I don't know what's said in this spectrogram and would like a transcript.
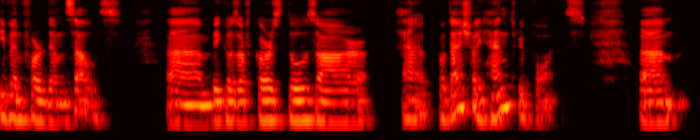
even for themselves. Um, because, of course, those are potentially entry points. Um,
